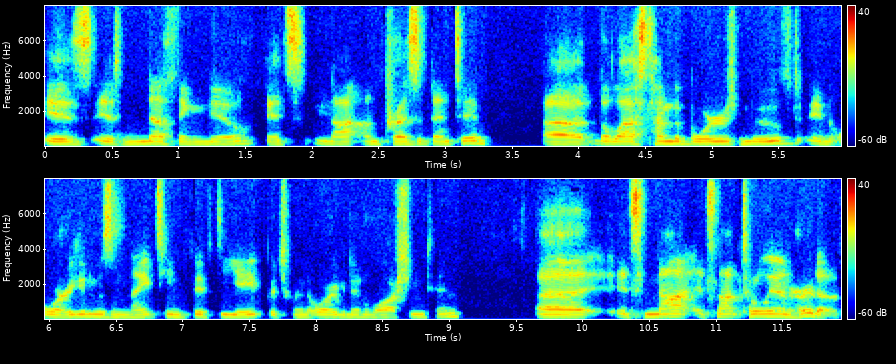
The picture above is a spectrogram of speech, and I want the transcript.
is is nothing new. It's not unprecedented. Uh, the last time the borders moved in Oregon was in 1958 between Oregon and Washington uh, it's not it's not totally unheard of.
